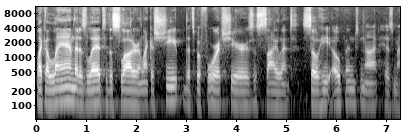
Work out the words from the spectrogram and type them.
Like a lamb that is led to the slaughter, and like a sheep that's before its shears is silent, so he opened not his mouth.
